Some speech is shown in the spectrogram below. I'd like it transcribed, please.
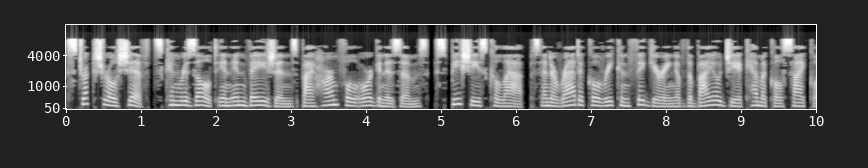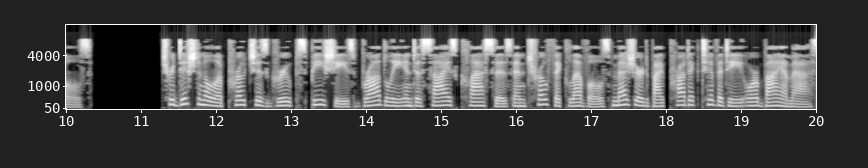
Structural shifts can result in invasions by harmful organisms, species collapse and a radical reconfiguring of the biogeochemical cycles. Traditional approaches group species broadly into size classes and trophic levels measured by productivity or biomass.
